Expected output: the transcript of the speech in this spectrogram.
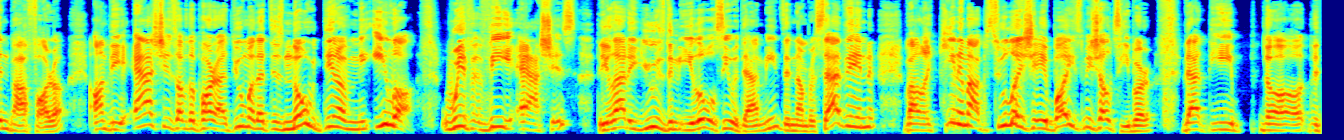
in bafara on the ashes of the para aduma that there's no din of meila with the ashes. That you're allowed to use the meila. We'll see what that means. And number seven, that the the the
